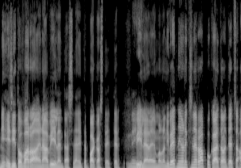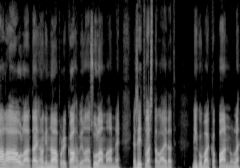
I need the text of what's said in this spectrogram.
niin ei siitä ole varaa enää viilentää sitä niiden pakasteiden niin. viileällä ilmalla. Niin vet ne jonnekin sinne rappukaitavan, tiedätkö, ala-aulaan tai johonkin naapurikahvilaan sulamaan ne, ja sit vasta laitat niin kuin vaikka pannulle.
